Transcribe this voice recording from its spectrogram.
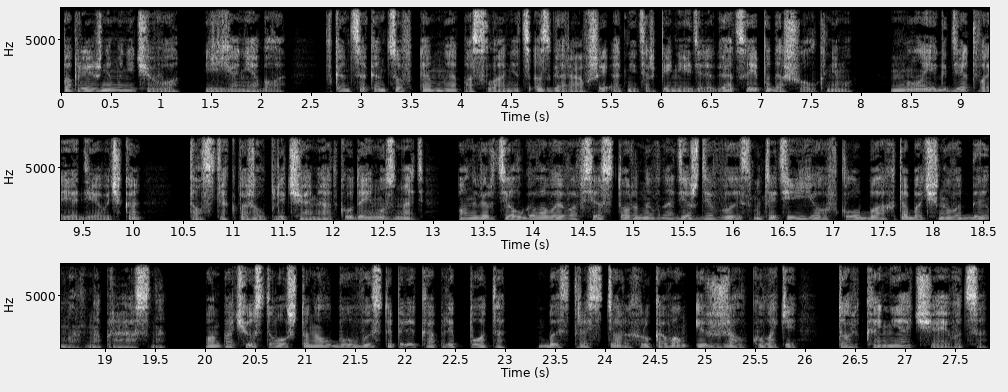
По-прежнему ничего, ее не было. В конце концов Эмме, посланец, сгоравший от нетерпения делегации, подошел к нему. «Ну и где твоя девочка?» Толстяк пожал плечами. «Откуда ему знать? Он вертел головой во все стороны в надежде высмотреть ее в клубах табачного дыма. Напрасно. Он почувствовал, что на лбу выступили капли пота, быстро стер их рукавом и сжал кулаки. Только не отчаиваться.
